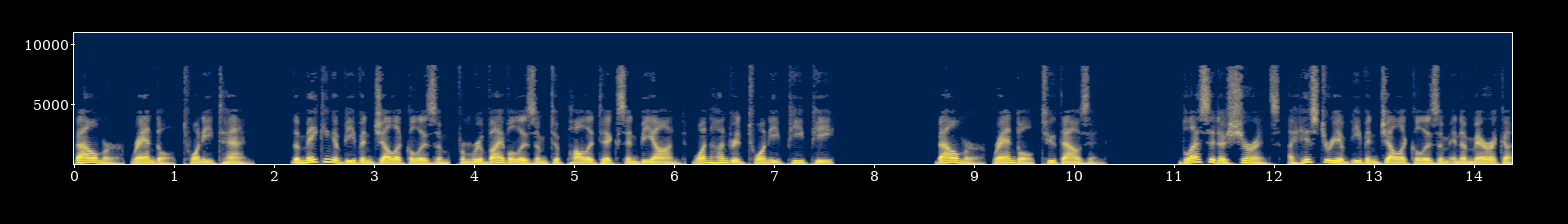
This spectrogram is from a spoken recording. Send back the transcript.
Balmer, Randall 2010. The Making of Evangelicalism, From Revivalism to Politics and Beyond, 120 pp. Balmer, Randall 2000. Blessed Assurance, A History of Evangelicalism in America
